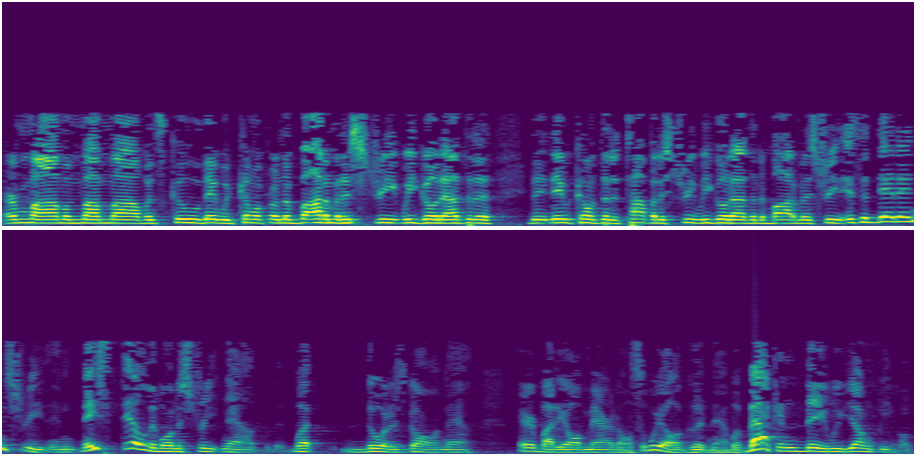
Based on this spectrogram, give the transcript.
her mom and my mom was cool. They would come up from the bottom of the street. We go down to the, they, would come to the top of the street. We go down to the bottom of the street. It's a dead end street and they still live on the street now, but daughter's gone now. Everybody all married on, so we're all good now. But back in the day, we young people.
